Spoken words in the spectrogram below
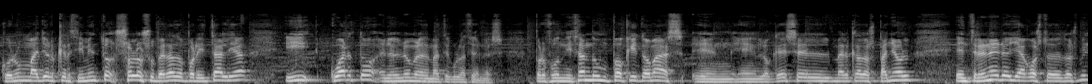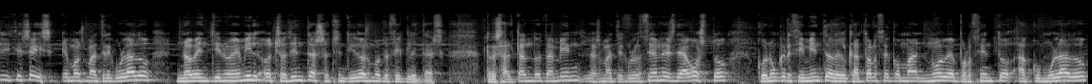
con un mayor crecimiento, solo superado por Italia y cuarto en el número de matriculaciones. Profundizando un poquito más en, lo que es el mercado español, entre enero y agosto de 2016 hemos matriculado 99.882 motocicletas, resaltando también las matriculaciones de agosto con un crecimiento del 14,9% acumulado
